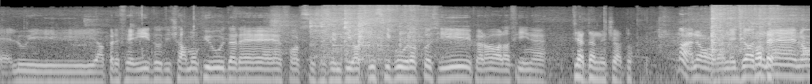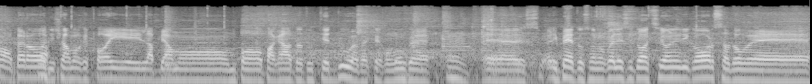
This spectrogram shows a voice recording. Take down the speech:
E lui ha preferito diciamo chiudere, forse si sentiva più sicuro così, però alla fine Ti ha danneggiato. Ma no, danneggiato Vabbè. me no, però Ah. diciamo che poi l'abbiamo un po' pagato tutti e due perché comunque, Mm. eh, ripeto, sono quelle situazioni di corsa dove,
